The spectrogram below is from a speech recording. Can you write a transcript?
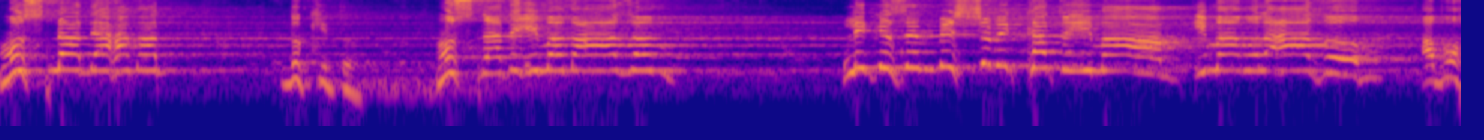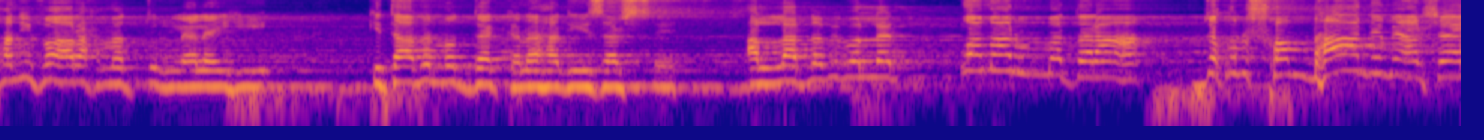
মুসনাদ আহমদ দুঃখিত। মুসনাদ ইমাম আজম লিখেছেন বিশ্ববিখ্যাত ইমাম, ইমামুল আজম আবু হানিফা রহমতুল্লাহ কিতাবের মধ্যে একখানা হাদিস আসছে। আল্লাহ নবী বললেন, ও আমার উম্মতরা, যখন সন্ধ্যা নেমে আসে,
